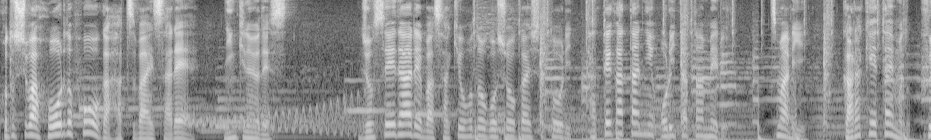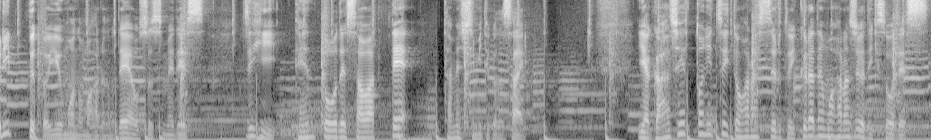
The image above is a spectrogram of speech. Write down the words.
今年はホールド4が発売され人気のようです。女性であれば先ほどご紹介した通り縦型に折りたためるつまりガラケータイムのフリップというものもあるのでおすすめです。ぜひ店頭で触って試してみてください。いやガジェットについてお話しするといくらでも話ができそうです。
